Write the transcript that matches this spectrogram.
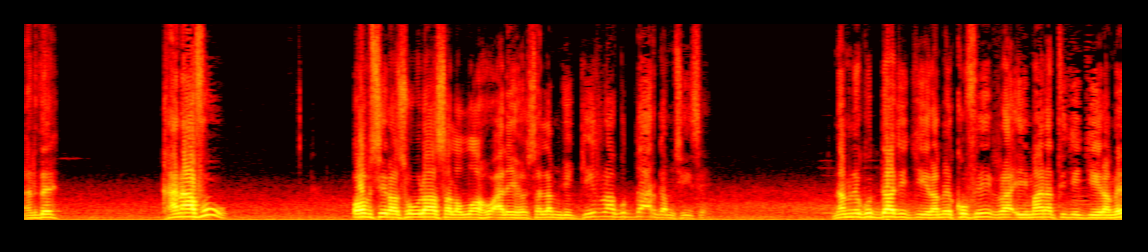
arte kanaafu obsi rasulaa sala allahu alaihi wasalam jijjiirraa guddaa argamsiise namni guddaa jijjiirame kufrii irraa imaanatti jijjiirame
